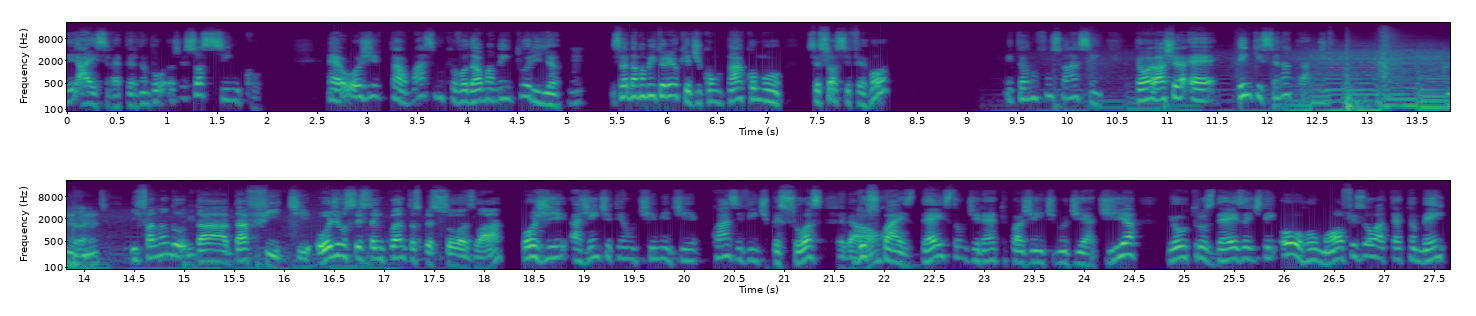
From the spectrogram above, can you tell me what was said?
E Aí você vai perder um pouco, hoje é só 5%. É, hoje, tá, o máximo que eu vou dar é uma mentoria. Hum. Você vai dar uma mentoria o quê? De contar como você só se ferrou? Então não funciona assim. Então eu acho é tem que ser na prática. Uhum. E falando da, da FIT, hoje você está em quantas pessoas lá? Hoje a gente tem um time de quase 20 pessoas, Legal. dos quais 10 estão direto com a gente no dia a dia e outros 10 a gente tem ou home office ou até também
